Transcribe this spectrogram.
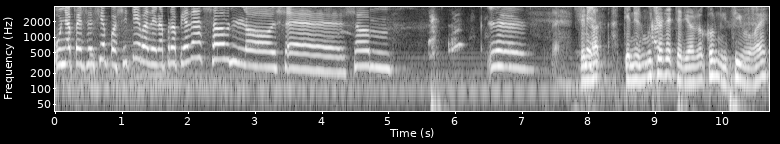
una percepción positiva de la propiedad son los. eh, son. los- Se Mira. no- tienes mucho deterioro cognitivo, ¿eh?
